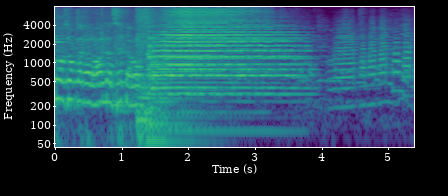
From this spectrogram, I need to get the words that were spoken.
aplauso para la banda Z2. para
